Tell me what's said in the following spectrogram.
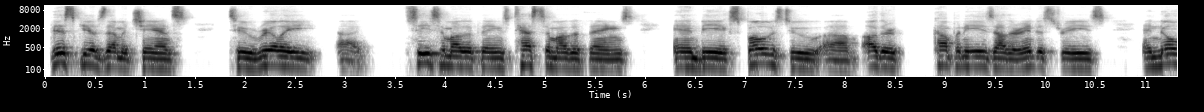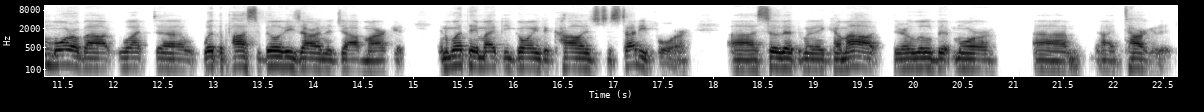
This gives them a chance to really uh, see some other things, test some other things, and be exposed to uh, other companies, other industries, and know more about what, uh, what the possibilities are in the job market and what they might be going to college to study for uh, so that when they come out, they're a little bit more um, uh, targeted.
